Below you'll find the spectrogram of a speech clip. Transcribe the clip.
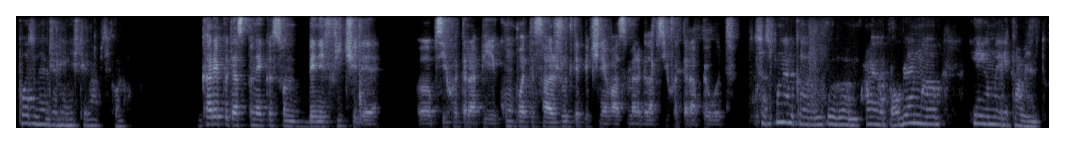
poți merge liniștit la psiholog. Care putea spune că sunt beneficiile uh, psihoterapiei? Cum poate să ajute pe cineva să meargă la psihoterapeut? Să spunem că uh, ai o problemă, iei un medicament.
